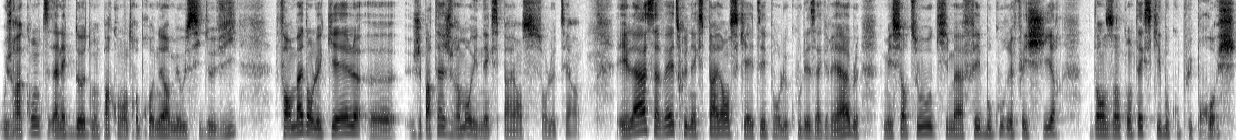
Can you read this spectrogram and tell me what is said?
où je raconte des anecdotes, mon parcours d'entrepreneur, mais aussi de vie. Format dans lequel euh, je partage vraiment une expérience sur le terrain. Et là, ça va être une expérience qui a été pour le coup désagréable, mais surtout qui m'a fait beaucoup réfléchir dans un contexte qui est beaucoup plus proche.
